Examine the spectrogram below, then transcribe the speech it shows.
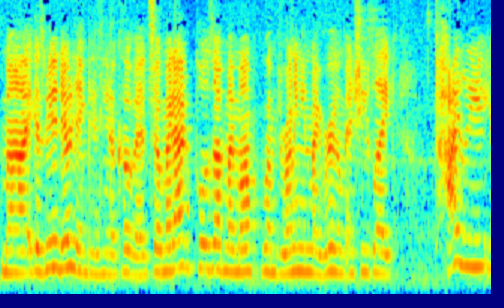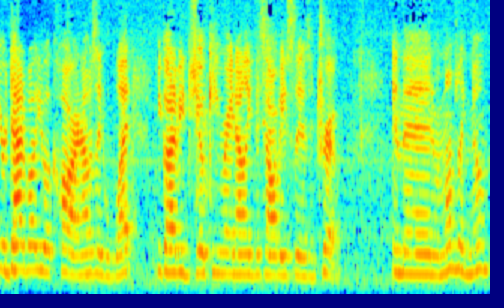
my because we didn't do anything because you know covid. So my dad pulls up my mom comes running in my room and she's like Tylee your dad bought you a car. And i was like what? You gotta be joking right now. Like this obviously isn't true. And then my mom's like no.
